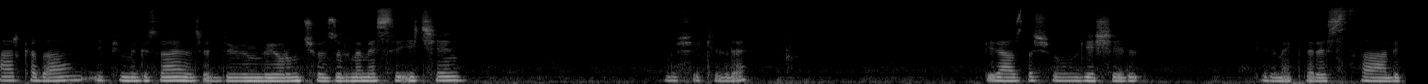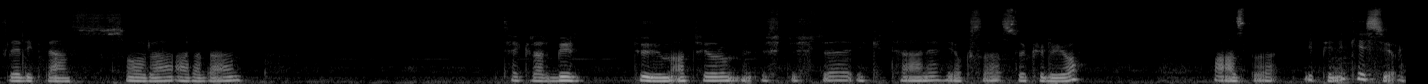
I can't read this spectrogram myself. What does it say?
Arkadan ipimi güzelce düğümlüyorum çözülmemesi için. Bu şekilde. Biraz da şu yeşil ilmeklere sabitledikten sonra aradan tekrar bir düğüm atıyorum üst üste iki tane yoksa sökülüyor. Fazla ipini kesiyorum.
